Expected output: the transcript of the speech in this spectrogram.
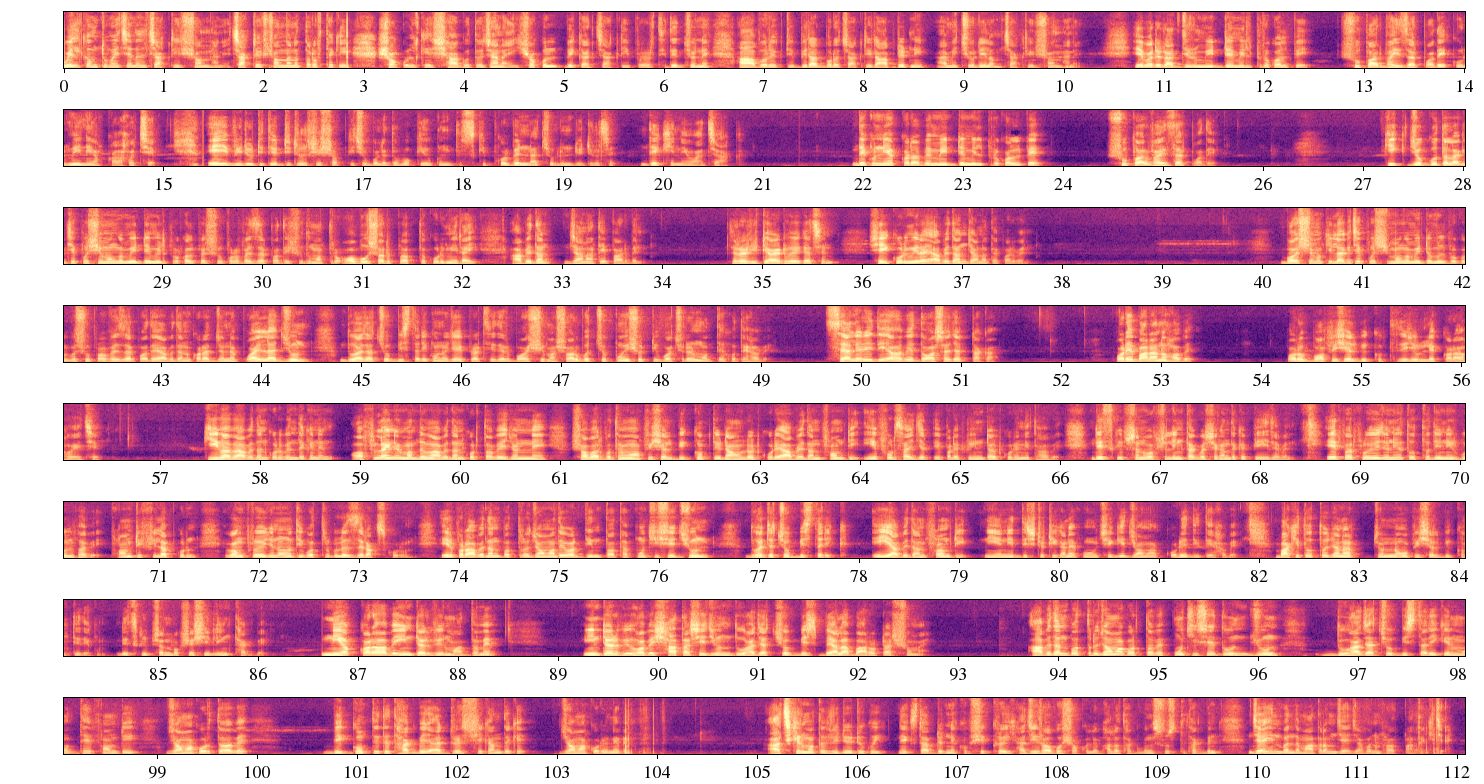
Welcome to my channel চাকরির সন্ধানে চাকরির সন্ধানের তরফ থেকে সকলকে স্বাগত জানাই। সকল বেকার চাকরি প্রার্থীদের জন্য আবার একটি বিরাট বড় চাকরির আপডেট নিয়ে আমি চলে এলাম চাকরির সন্ধানে। এবারে রাজ্যের মিড ডে মিল প্রকল্পে সুপারভাইজার পদে কর্মী নিয়োগ করা হচ্ছে। এই ভিডিওটিতে ডিটেলসে সব কিছু বলে দেবো, কেউ কিন্তু স্কিপ করবেন না। চলুন ডিটেলসে দেখে নেওয়া যাক। দেখুন, নিয়োগ করা হবে মিড ডে মিল প্রকল্পে সুপারভাইজার পদে। কী যোগ্যতা লাগছে? পশ্চিমবঙ্গ মিড ডে মিল প্রকল্পের সুপারভাইজার পদে শুধুমাত্র অবসরপ্রাপ্ত কর্মীরাই আবেদন জানাতে পারবেন। যারা রিটায়ার্ড হয়ে গেছেন, সেই কর্মীরাই আবেদন জানাতে পারবেন। বয়সসীমা কী লাগছে? পশ্চিমবঙ্গ মিড ডে মিল প্রকল্প সুপারভাইজার পদে আবেদন করার জন্য পয়লা জুন দু হাজার চব্বিশ তারিখ অনুযায়ী প্রার্থীদের বয়সসীমা সর্বোচ্চ পঁয়ষট্টি বছরের মধ্যে হতে হবে। স্যালারি দেওয়া হবে দশ হাজার টাকা। পরে বাড়ানো হবে। পর অফিসিয়াল বিজ্ঞপ্তিতে উল্লেখ করা হয়েছে। কীভাবে আবেদন করবেন দেখে নিন। অফলাইনের মাধ্যমে আবেদন করতে হবে, এই জন্যে সবার প্রথমে অফিসিয়াল বিজ্ঞপ্তি ডাউনলোড করে আবেদন ফর্মটি এ ফোর সাইজের পেপারে প্রিন্ট আউট করে নিতে হবে। ডিসক্রিপশন বক্সে লিঙ্ক থাকবে, সেখান থেকে পেয়ে যাবেন। এরপর প্রয়োজনীয় তথ্য দিয়ে নির্ভুলভাবে ফর্মটি ফিল আপ করুন এবং প্রয়োজনীয় নথিপত্রগুলো জেরক্স করুন। এরপর আবেদনপত্র জমা দেওয়ার দিন তথা পঁচিশে জুন দু হাজার চব্বিশ তারিখ এই আবেদন ফর্মটি নিয়ে নির্দিষ্ট ঠিকানায় পৌঁছে গিয়ে জমা করে দিতে হবে। বাকি তথ্য জানার জন্য অফিসিয়াল বিজ্ঞপ্তি দেখুন। ডিসক্রিপশন বক্সে সেই লিঙ্ক থাকবে। নিয়োগ করা হবে ইন্টারভিউর মাধ্যমে। ইন্টারভিউ হবে সাতাশে জুন দু হাজার চব্বিশ বেলা বারোটার সময়। আবেদনপত্র জমা করতে হবে পঁচিশে জুন জুন দু হাজার চব্বিশ তারিখের মধ্যে। ফর্মটি জমা করতে হবে। বিজ্ঞপ্তিতে থাকবে অ্যাড্রেস, সেখান থেকে জমা করে নেবেন। আজকের মতো ভিডিওটুকুই। নেক্সট আপডেট নিয়ে খুব শীঘ্রই হাজির হব। সকলে ভালো থাকবেন, সুস্থ থাকবেন। জয় হিন্দ, বন্দে মাতরম। জয় জওয়ান ভারত মাতা কি জয়।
